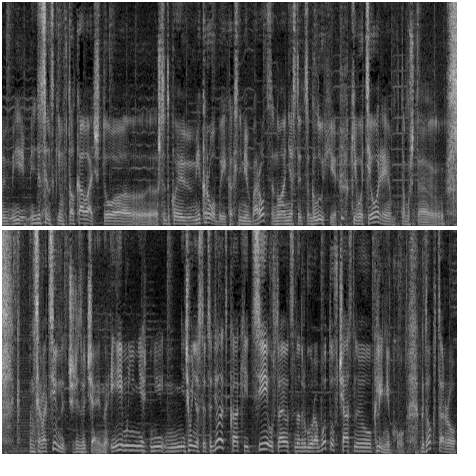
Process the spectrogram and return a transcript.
медицинским втолковать, что, э, что такое микробы и как с ними бороться, но они остаются глухи к его теориям, потому что консервативны чрезвычайно. И ему ни- ни- ничего не остается делать, как идти устраиваться на другую работу в частную клинику к доктору,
